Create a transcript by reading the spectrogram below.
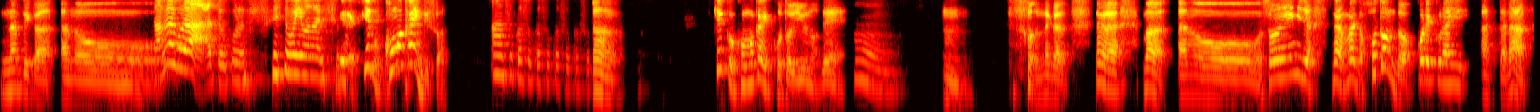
なんていうか、あのーダメだこらーって怒るんです。何も言わないですよ。結構細かいんですわ。あ、そっかそっかそっかそっかそっか。うん。結構細かいことを言うので、うん。うん。そう、なんか、だから、まあ、あのーそういう意味じゃ、だまあ、ほとんどこれくらいあったら、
